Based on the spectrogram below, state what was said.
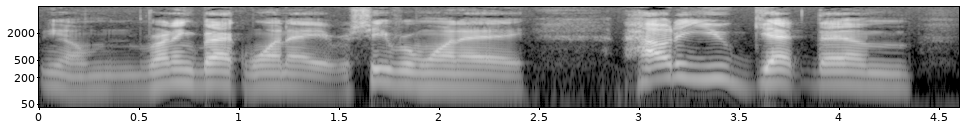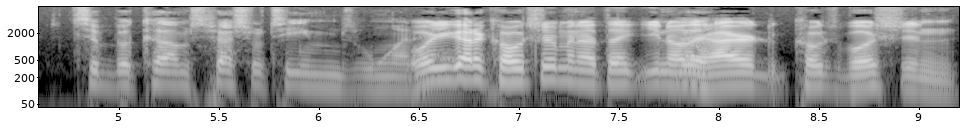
you know, running back one A, receiver one A? how do you get them to become special teams one? Well, you got to coach them, and I think you know they hired Coach Bush, and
